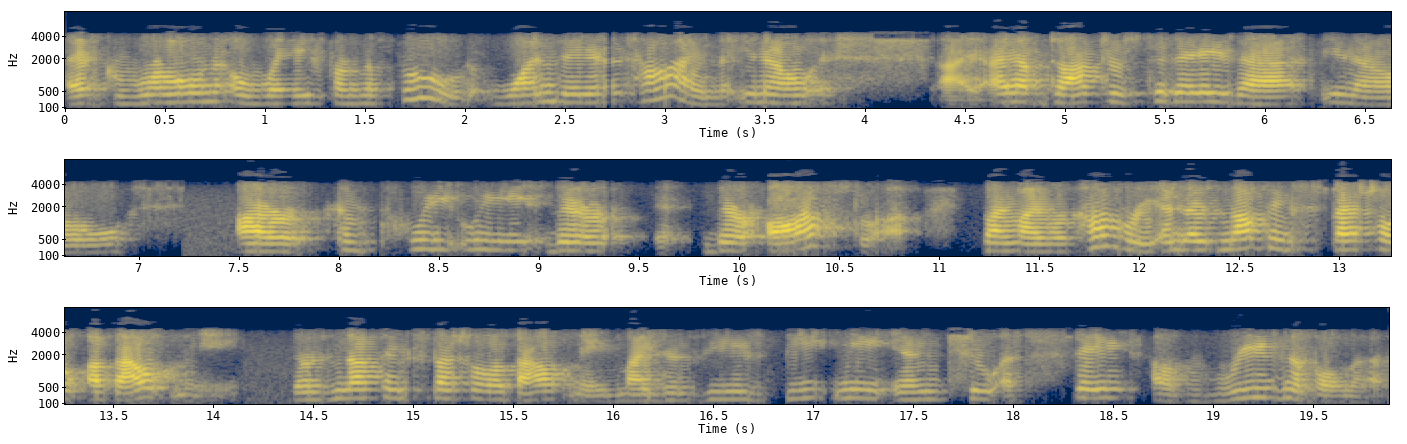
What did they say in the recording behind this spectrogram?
I have grown away from the food one day at a time. You know, I, I have doctors today that, you know, are completely they're they're awestruck by my recovery. And there's nothing special about me. There's nothing special about me. My disease beat me into a state of reasonableness,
